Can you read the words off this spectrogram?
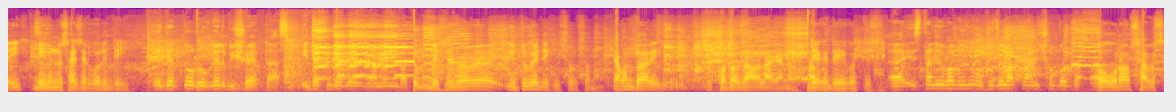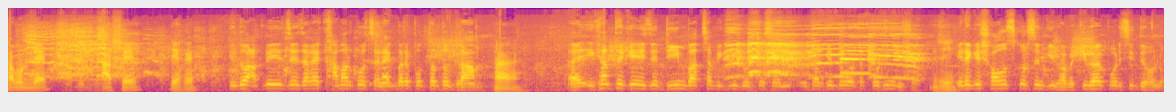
দেই বিভিন্ন সাইজের করে দেই। এদের তো রোগের বিষয় একটা আছে এটা কীভাবে জানেন বিশেষভাবে ইউটিউবে দেখি সবসময়। এখন তো আর কোথাও যাওয়া লাগে না দেখে দেখে করতেছি। স্থানীয়ভাবে উপজেলা প্রাণী সম্পদ ওরাও সাপোর্ট দেয়। আসে দেখে। কিন্তু আপনি যে জায়গায় খামার করছেন একবারে প্রত্যন্ত গ্রাম হ্যাঁ। এখান থেকে এই যে ডিম বাচ্চা বিক্রি করতেছেন এটা কিন্তু একটা কঠিন বিষয়। এটাকে সহজ করছেন কীভাবে? কীভাবে পরিচিতি হলো?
